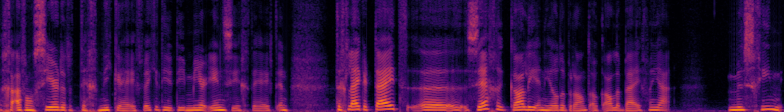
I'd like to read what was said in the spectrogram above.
geavanceerdere technieken heeft. Weet je, die, die meer inzichten heeft. En tegelijkertijd zeggen Galli en Hildebrand ook allebei van ja misschien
